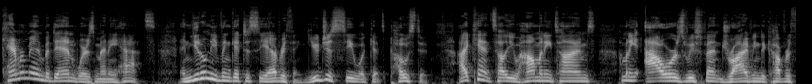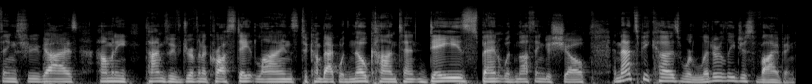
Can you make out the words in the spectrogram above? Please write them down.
Cameraman Badan wears many hats, and you don't even get to see everything. You just see what gets posted. I can't tell you how many times, how many hours we've spent driving to cover things for you guys, how many times we've driven across state lines to come back with no content, days spent with nothing to show. And that's because we're literally just vibing.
